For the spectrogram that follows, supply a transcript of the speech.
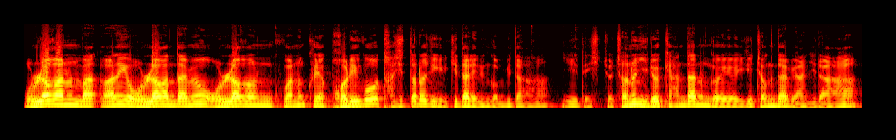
올라가는 마- 만약에 올라간다면 올라가는 구간은 그냥 버리고 다시 떨어지길 기다리는 겁니다. 이해되시죠? 저는 이렇게 한다는 거예요. 이게 정답이 아니라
